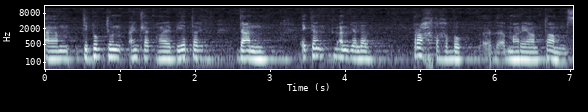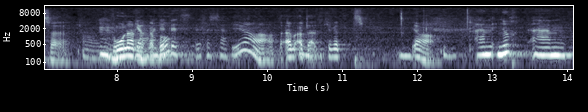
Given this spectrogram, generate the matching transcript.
Um, die boek doen eigenlijk maar beter dan. Ik denk aan jullie prachtige boek, eh, Marianne Tams. Uh, oh. Mm. Wonderlijke ja, boek. Dit is, dit is het. ja, eh, je weet. Ja. Um, nog. Ehm, um,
